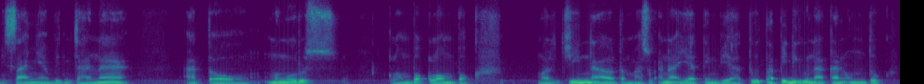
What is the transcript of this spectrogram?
misalnya bencana atau mengurus kelompok-kelompok marginal termasuk anak yatim piatu, tapi digunakan untuk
